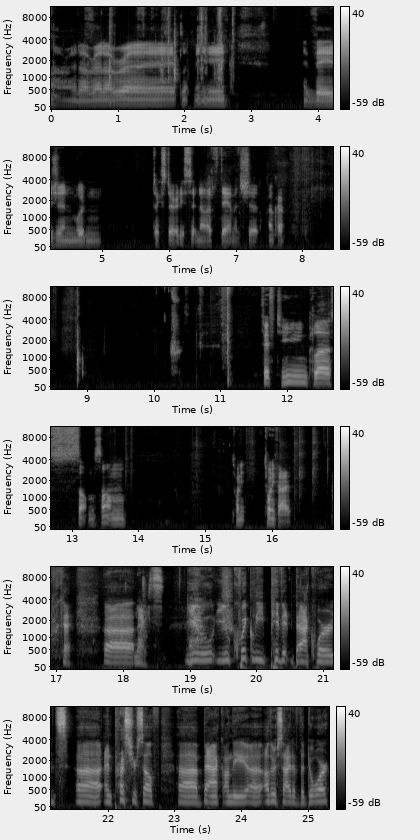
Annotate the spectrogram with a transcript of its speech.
All right, all right, all right. Let me. Evasion wouldn't. Dexterity sit. No, that's damage shit. Okay. 15 plus something, something. 20, 25. Okay. Uh, Nice. you you quickly pivot backwards uh, and press yourself uh, back on the uh, other side of the door,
